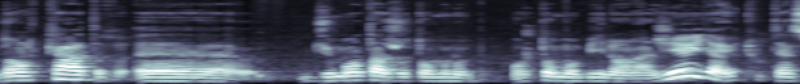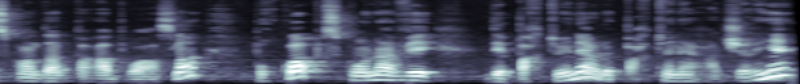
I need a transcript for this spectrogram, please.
dans le cadre euh, du montage automobile en Algérie, il y a eu tout un scandale par rapport à cela. Pourquoi? Parce qu'on avait des partenaires, le partenaire algérien,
